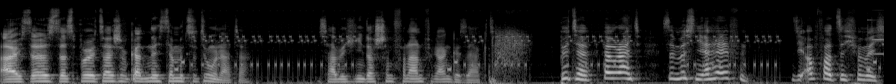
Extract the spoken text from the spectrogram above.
heißt das, dass Polizeichef ganz nichts damit zu tun hatte. Das habe ich Ihnen doch schon von Anfang an gesagt. Bitte, Herr Wright, Sie müssen ihr helfen. Sie opfert sich für mich.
